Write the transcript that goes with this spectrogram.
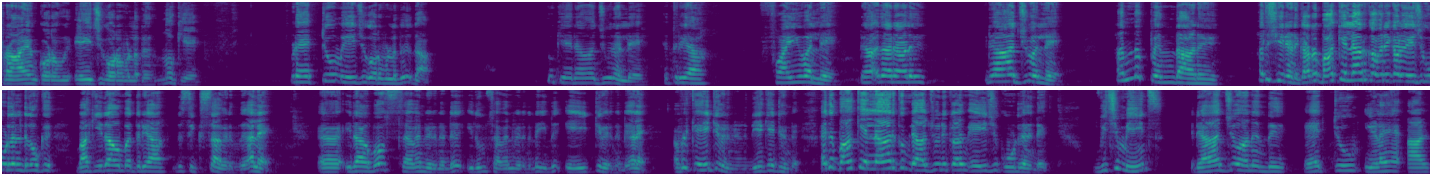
പ്രായം കുറവ് ഏജ് കുറവുള്ളത്? നോക്കിയേ. ഇവിടെ ഏറ്റവും ഏജ് കുറവുള്ളത് ഇതാ. നോക്കിയേ രാജുവിനല്ലേ? എത്രയാ? ഫൈവ് അല്ലേ? ഇതാരാൾ രാജു അല്ലേ? അന്നപ്പോ എന്താണ്? അത് ശരിയാണ്. കാരണം ബാക്കി എല്ലാവർക്കും അവരെക്കാളും ഏജ് കൂടുതലുണ്ട്. നോക്ക് ബാക്കി ഇതാവുമ്പോ എത്രയാ? ഇത് സിക്സ് ആ വരുന്നത് അല്ലെ? ഇതാകുമ്പോൾ സെവൻ വരുന്നുണ്ട് ഇതും സെവൻ വരുന്നുണ്ട് ഇത് എയ്റ്റ് വരുന്നുണ്ട് അല്ലെ? അവൾക്ക് കയറ്റി വരുന്നുണ്ട് ദിയക്ക് കയറ്റി വരുന്നുണ്ട് അതായത് ബാക്കി എല്ലാവർക്കും രാജുവിനേക്കാളും ഏജ് കൂടുതലുണ്ട്. വിച്ച് മീൻസ് രാജു ആണ് എന്ത്? ഏറ്റവും ഇളയ ആൾ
